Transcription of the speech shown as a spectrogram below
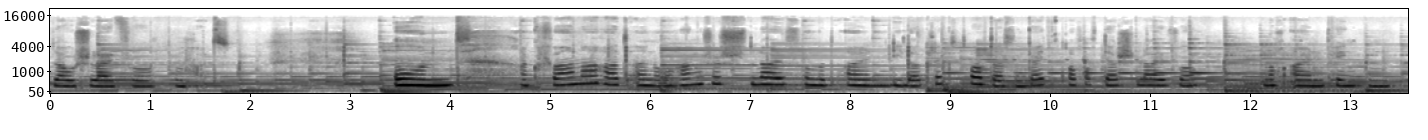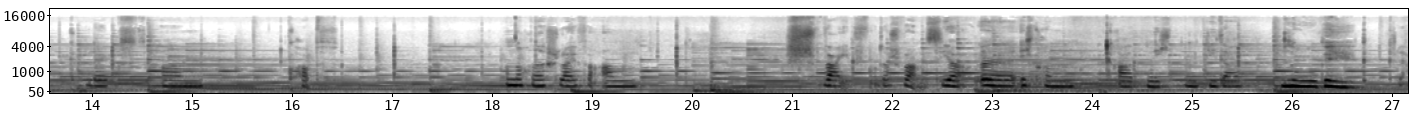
blaue Schleife im Hals. Und Aquana hat eine orange Schleife mit einem lila Klecks drauf. Da ist ein Geist drauf auf der Schleife. Noch einen pinken Klecks am Kopf. Und noch eine Schleife am Schweif oder Schwanz. Ja, äh, ich komme gerade nicht mit dieser Logik klar.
